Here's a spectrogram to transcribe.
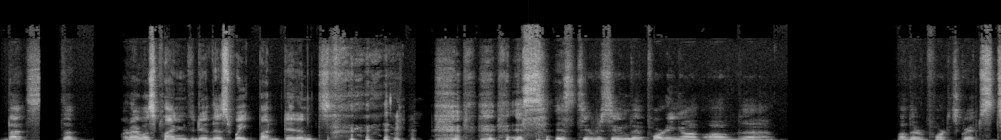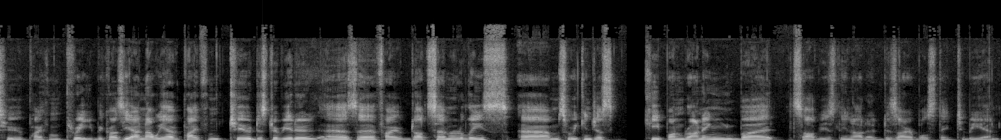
that's the part I was planning to do this week, but didn't. is is to resume the porting of of the of the report scripts to Python 3 because yeah now we have Python 2 distributed as a 5.7 release, um, so we can just keep on running, but it's obviously not a desirable state to be in.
